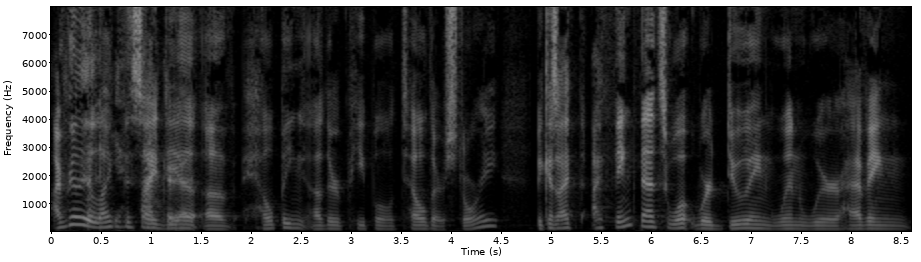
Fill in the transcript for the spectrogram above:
I really like yes, this idea of helping other people tell their story because I, I think that's what we're doing when we're having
